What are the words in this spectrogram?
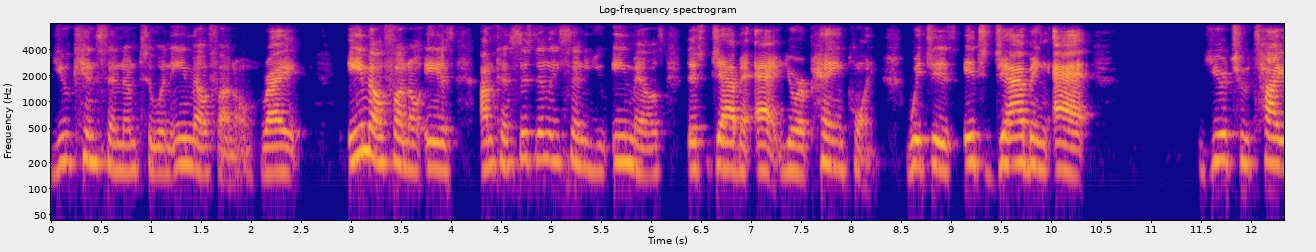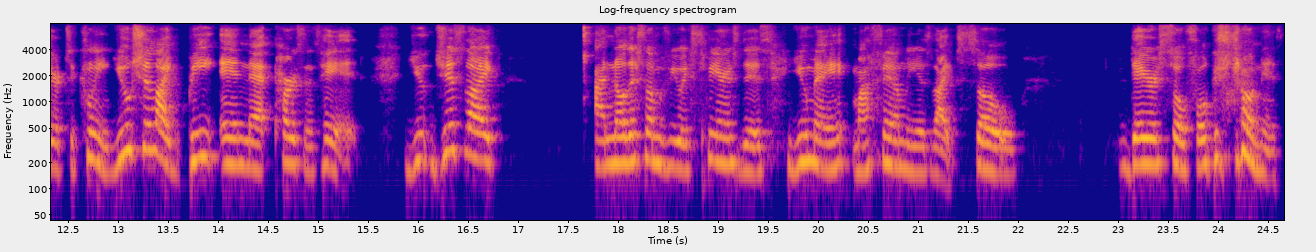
you can send them to an email funnel, right? Email funnel is I'm consistently sending you emails that's jabbing at your pain point, which is it's jabbing at you're too tired to clean. You should like be in that person's head. You just like I know that some of you experience this. You may, my family is like so, they're so focused on this.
